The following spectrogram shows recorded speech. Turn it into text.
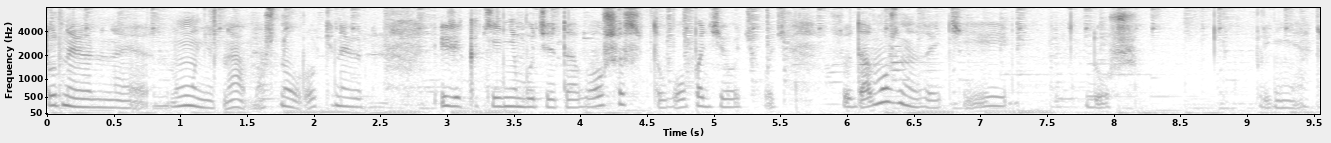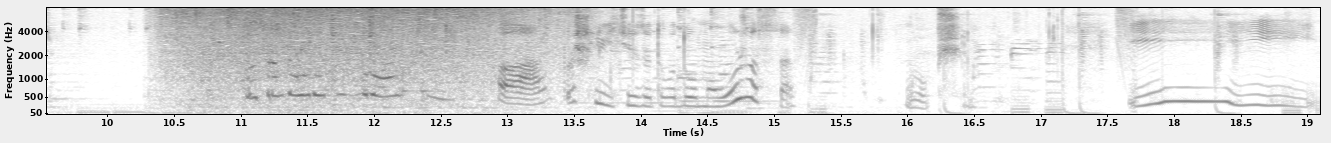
Тут, наверное, ну, не знаю, можно уроки, наверное. Или какие-нибудь это волшебство поделать хоть. Сюда можно зайти и душ принять. Ой, правда, громкий. А, пошлите из этого дома ужаса. В общем. И...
